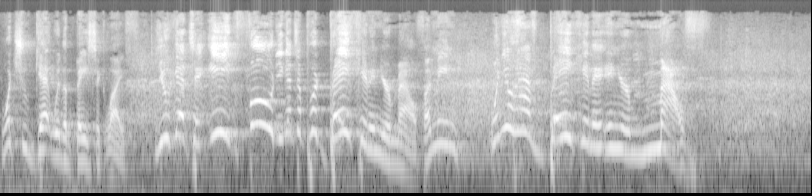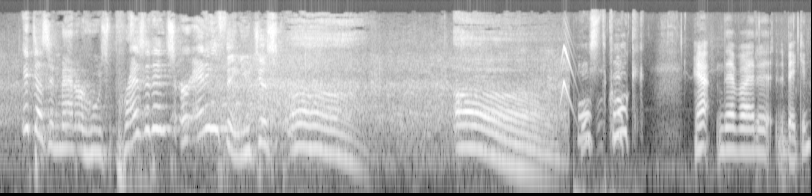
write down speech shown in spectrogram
what you get with a basic life. You get to eat food, you get to put bacon in your mouth. I mean, when you have bacon in your mouth, it doesn't matter who's president or anything. You just, uh, uh. Postkokk. Ja, det var eh, bacon.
